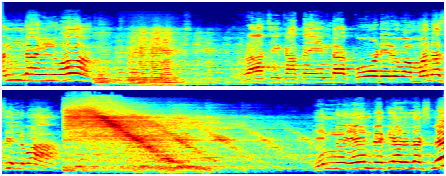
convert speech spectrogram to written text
ಅಂದ ಇಲ್ವಾ? ರಾಸಿಕತೆಯಿಂದ ಕೋಡಿರುವ ಮನಸ್ಸಿಲ್ವಾ? ಇನ್ನು ಏನ್ ಬೇಕು ಹೇಳು ಲಕ್ಷ್ಮಿ.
